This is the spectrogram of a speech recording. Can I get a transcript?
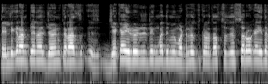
टेलिग्राम चॅनल जॉईन करा. जे काही व्हिडिओ एडिटिंगमध्ये मी मटेरियल करत असतो ते सर्व काही इथं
